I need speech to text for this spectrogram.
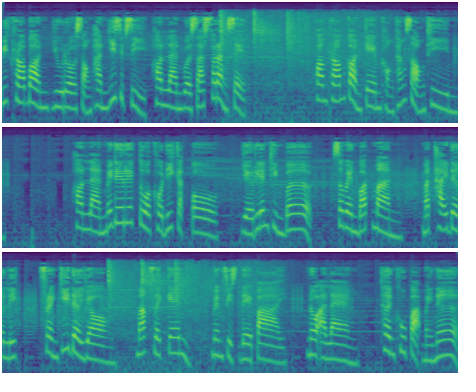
วิเคราะห์บอลยูโร 2024 ฮอลแลนด์ vs ฝรั่งเศส ความพร้อมก่อนเกมของทั้งสองทีม ฮอลแลนด์ไม่ได้เรียกตัวโคดี้กักโป เยเรียนทิมเบอร์ สเวนบอตมัน มัตไทเดอร์ลิก เฟรงกี้เดยอง มาร์คเฟลเกน เมมฟิสเดปาย โนอาแลง เทิร์นคูปะไมเนอร์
